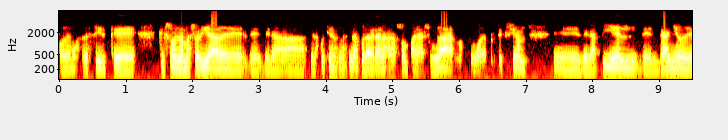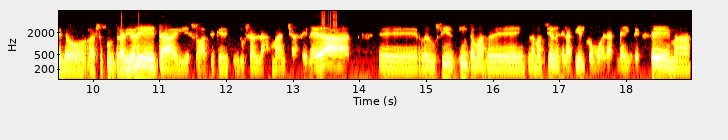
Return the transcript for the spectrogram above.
podemos decir que, que, son la mayoría de, las cuestiones relacionadas con la granada son para ayudarnos, como la protección eh, de la piel del daño de los rayos ultravioleta y eso hace que disminuyan las manchas de la edad, eh, reducir síntomas de inflamaciones de la piel como el acné y el eczema,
